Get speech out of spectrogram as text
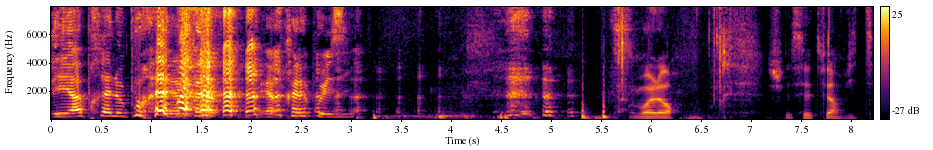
Et après le poème. Et après, et après la poésie. Bon alors, je vais essayer de faire vite.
